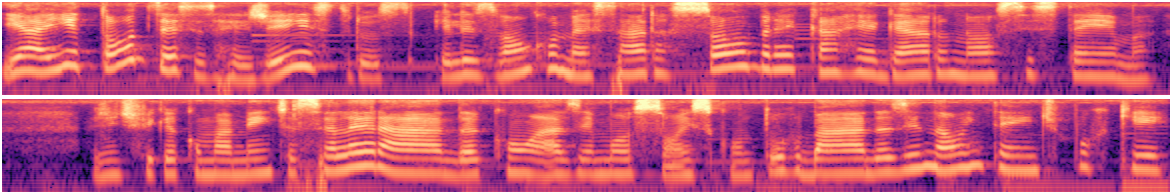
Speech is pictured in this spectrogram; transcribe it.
E aí todos esses registros, eles vão começar a sobrecarregar o nosso sistema. A gente fica com uma mente acelerada, com as emoções conturbadas e não entende por quê.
